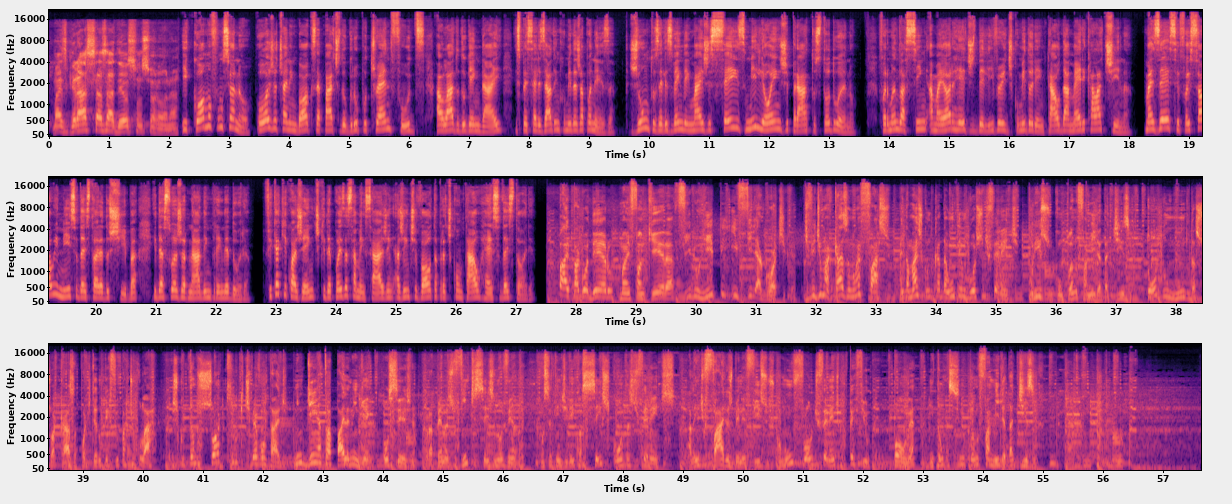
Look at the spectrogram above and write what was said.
Mas graças a Deus funcionou, né? E como funcionou? Hoje o Chining Box é parte do grupo Trend Foods, ao lado do Gendai, especializado em comida japonesa. Juntos, eles vendem mais de 6 milhões de pratos todo ano, formando assim a maior rede de delivery de comida oriental da América Latina. Mas esse foi só o início da história do Shiba e da sua jornada empreendedora. Fica aqui com a gente que depois dessa mensagem a gente volta para te contar o resto da história. Pai pagodeiro, mãe fanqueira, filho hippie e filha gótica. Dividir uma casa não é fácil, ainda mais quando cada um tem um gosto diferente. Por isso, com o plano família da Deezer, todo mundo da sua casa pode ter um perfil particular, escutando só aquilo que tiver vontade. Ninguém atrapalha ninguém. Ou seja, por apenas R$ 26,90 você tem direito a seis contas diferentes, além de vários benefícios, como um flow diferente por perfil. Bom, né? Então assine o plano família da Deezer.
